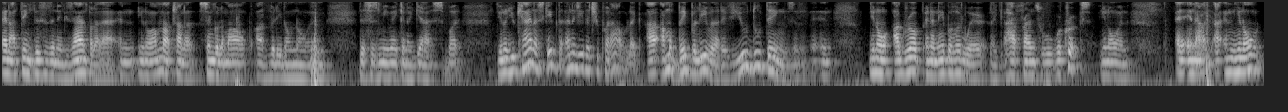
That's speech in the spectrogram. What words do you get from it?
and I think this is an example of that. And you know, I'm not trying to single him out. I really don't know him. This is me making a guess, but you know, you can't escape the energy that you put out. Like I, am a big believer that if you do things and and you know, I grew up in a neighborhood where like I have friends who were crooks, you know, and and and, I, and you know,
